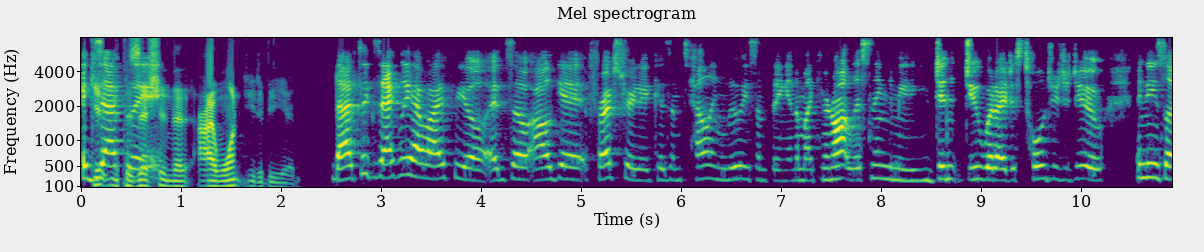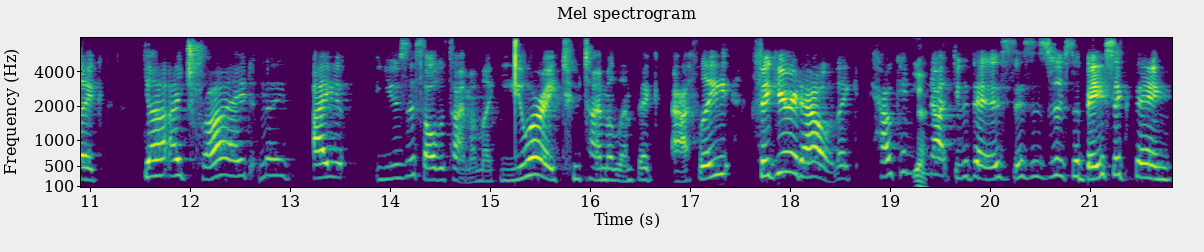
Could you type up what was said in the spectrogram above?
get Exactly. in the position that I want you to be in. That's exactly how I feel. And so I'll get frustrated because I'm telling Louie something and I'm like, You're not listening to me. You didn't do what I just told you to do. And he's like, Yeah, I tried. And I, I use this all the time. I'm like, You are a two time Olympic athlete. Figure it out. Like, how can Yeah. you not do this? This is just a basic thing.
